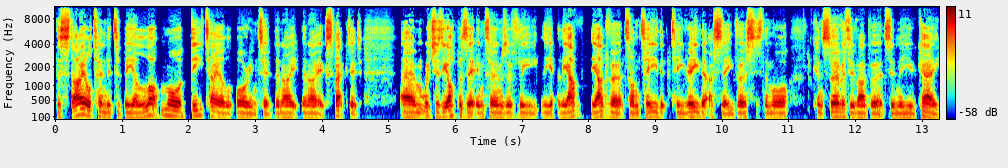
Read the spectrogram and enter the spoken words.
the style tended to be a lot more detail oriented than I than I expected, um, which is the opposite in terms of the the the, the adverts on TV that I see versus the more conservative adverts in the UK.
